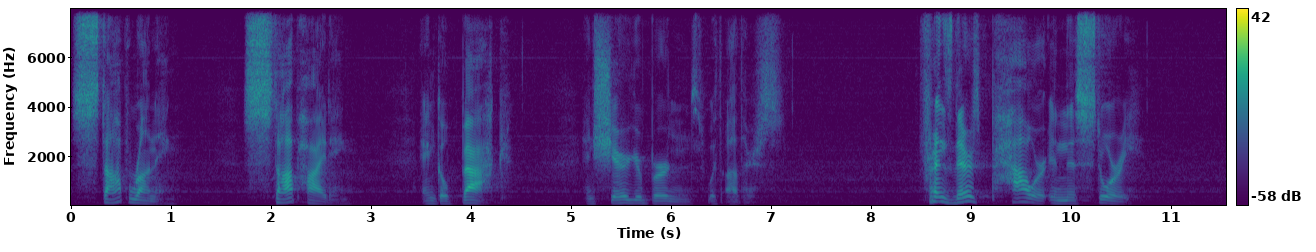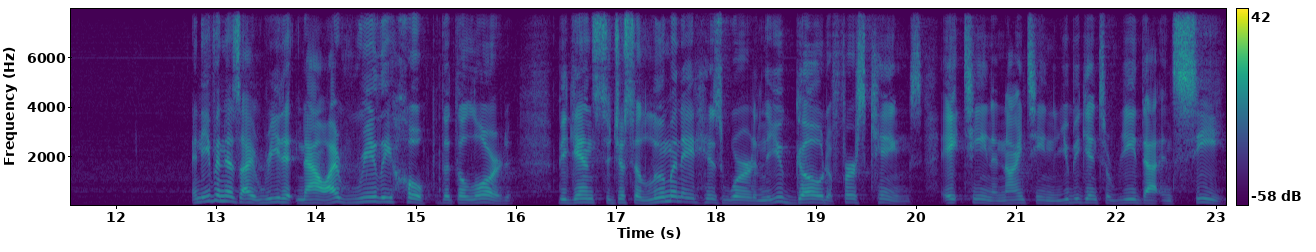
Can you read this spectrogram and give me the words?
Stop running Stop hiding and go back and share your burdens with others. Friends, there's power in this story. And even as I read it now, I really hope that the Lord begins to just illuminate his word and you go to 1 Kings 18 and 19 and you begin to read that and see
